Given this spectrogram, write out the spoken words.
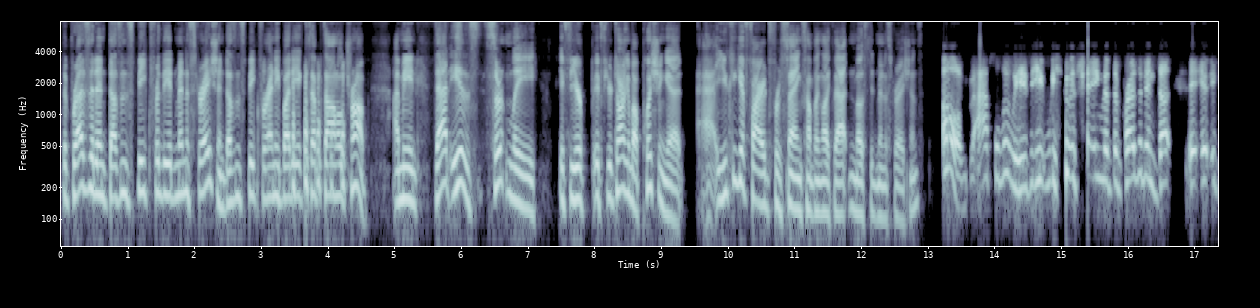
the president doesn't speak for the administration, doesn't speak for anybody except Donald Trump. I mean, that is certainly if you're if you're talking about pushing it, uh, you could get fired for saying something like that in most administrations. Oh, absolutely. He, he, was saying that the president does. It, it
